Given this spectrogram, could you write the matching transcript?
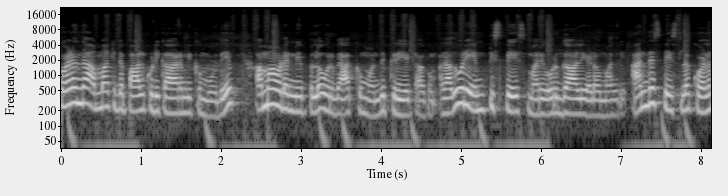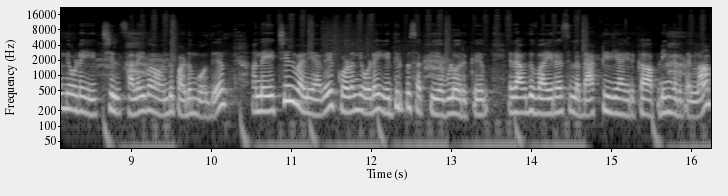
குழந்தை அம்மா கிட்ட பால் குடிக்க ஆரம்பிக்கும் போது அம்மாவோட நிப்பில் ஒரு வேக்கம் வந்து கிரியேட் ஆகும். அதாவது ஒரு எம்டி ஸ்பேஸ் மாதிரி ஒரு காலி இடம் மாதிரி. அந்த ஸ்பேஸில் குழந்தையோட எச்சில் சலைவா வந்து படும்போது அந்த எச்சில் வழியாகவே குழந்தையோட எதிர்ப்பு சக்தி எவ்வளோ இருக்குது ஏதாவது வைரஸ் இல்லை பாக்டீரியா இருக்கா அப்படிங்கிறதெல்லாம்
